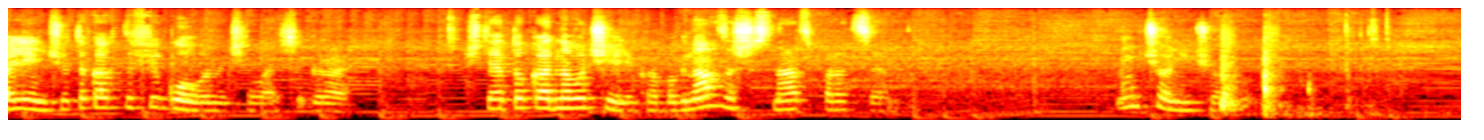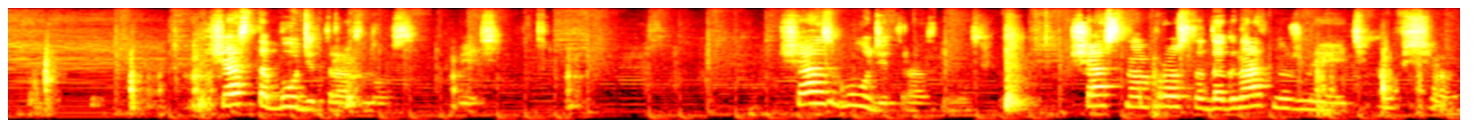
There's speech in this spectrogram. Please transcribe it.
Блин, что-то как-то фигово началась игра. Что я только одного челика обогнал за 16%. Ну ничего, ничего. Сейчас-то будет разнос весь. Сейчас будет разнос. Сейчас нам просто догнать нужно этих, и все.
